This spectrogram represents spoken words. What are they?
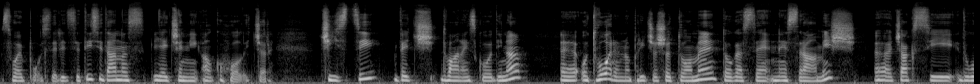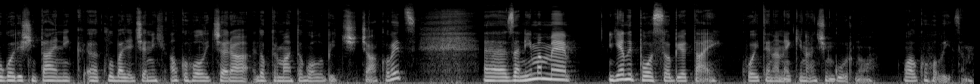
svoje posljedice. Ti si danas liječeni alkoholičar. Čistci, već 12 godina, e, otvoreno pričaš o tome, toga se ne sramiš. E, čak si dugogodišnji tajnik e, kluba liječenih alkoholičara dr. Mato Golubić Čakovec. E, zanima me, je li posao bio taj koji te na neki način gurnuo u alkoholizam?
